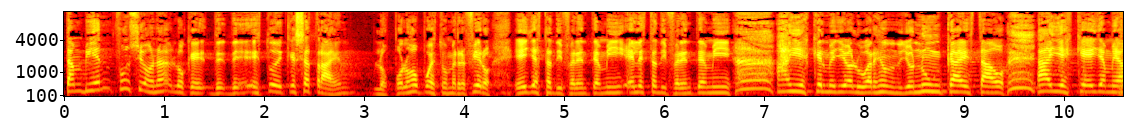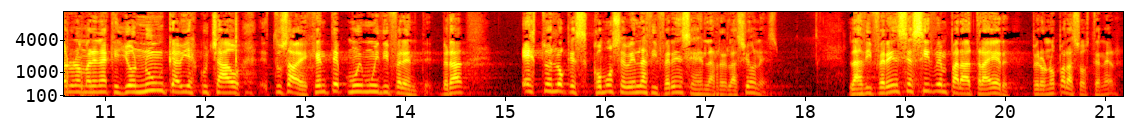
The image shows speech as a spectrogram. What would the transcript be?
también funciona lo que, de, esto de que se atraen los polos opuestos, me refiero, ella es tan diferente a mí, él es tan diferente a mí, ay, es que él me lleva a lugares donde yo nunca he estado, ay, es que ella me habla de una manera que yo nunca había escuchado, tú sabes, gente muy, muy diferente, ¿verdad? Esto es lo que es, cómo se ven las diferencias en las relaciones. Las diferencias sirven para atraer, pero no para sostener.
